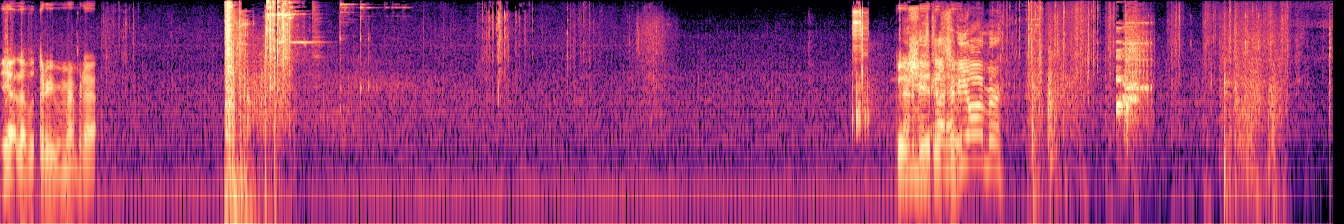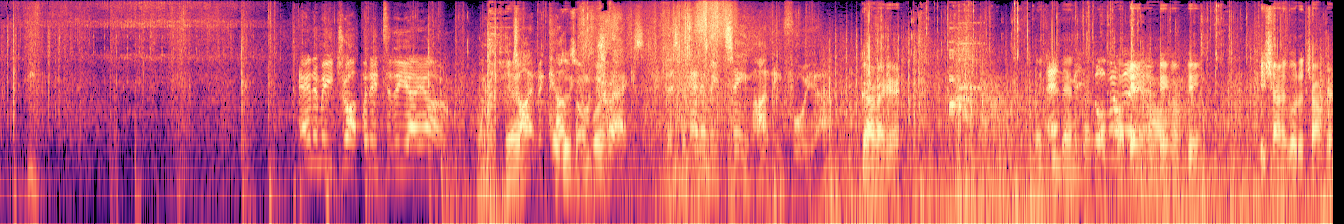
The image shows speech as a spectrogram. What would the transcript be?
Yeah, level three. Remember that. Good Enemy's shit. got heavy it. armor. Enemy dropping into the AO. Yeah, Time to that's cover his your homeboy. tracks. There's an enemy team hunting for you. Guy right here. I think he landed back on Enemies top. over Ping there. on ping on ping. He's trying to go to chopper.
